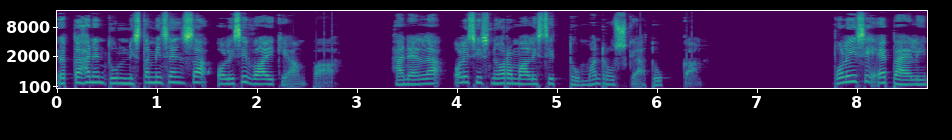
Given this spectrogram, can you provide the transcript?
jotta hänen tunnistamisensa olisi vaikeampaa. Hänellä oli siis normaalisti tumman ruskea tukka. Poliisi epäili,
